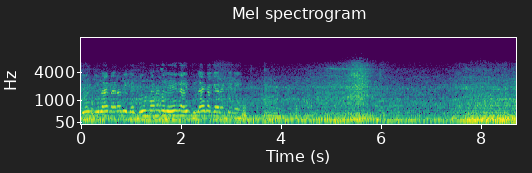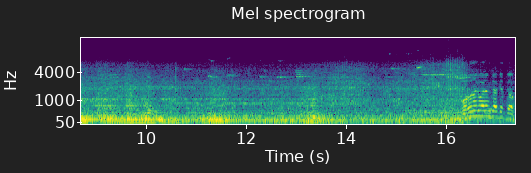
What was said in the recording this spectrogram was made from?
जून जुलाई महीना भी ले जून महीना तो लेगा ही जुलाई का गारंटी नहीं। कोरोना के बारे में क्या कहते हो आप?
